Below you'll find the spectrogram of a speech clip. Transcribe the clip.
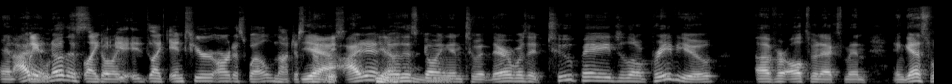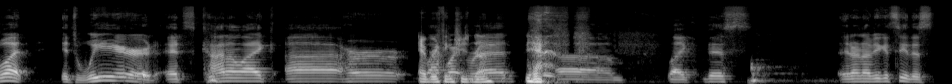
And I Wait, didn't know this like going. i- i- like interior art as well, not just yeah, covers? I didn't Yeah. know this going into it. There was a two-page little preview of her Ultimate X Men, and guess what? It's weird. It's kind of like uh her black, Everything white, she's and done. Yeah. Um, like this. I don't know if you can see this.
